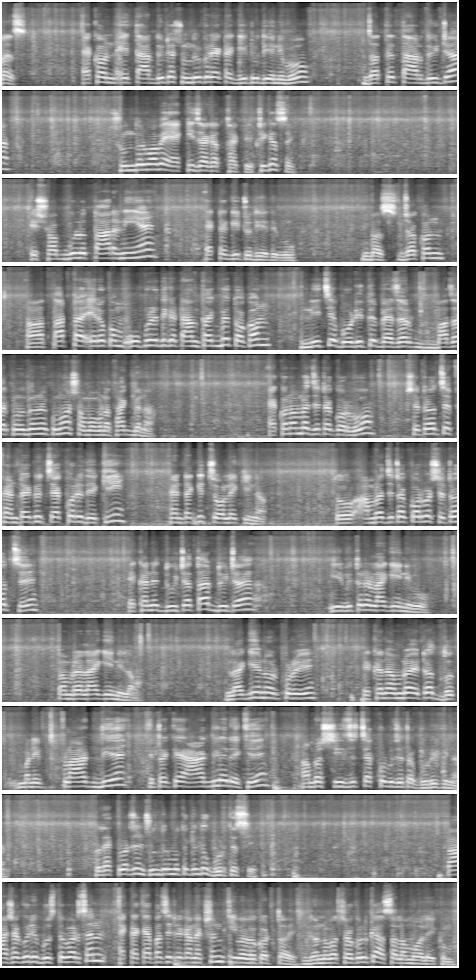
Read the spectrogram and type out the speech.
ব্যাস। এখন এই তার দুইটা সুন্দর করে একটা গিটু দিয়ে নিব, যাতে তার দুইটা সুন্দরভাবে একই জায়গার থাকে, ঠিক আছে? এই সবগুলো তার নিয়ে একটা গিটু দিয়ে দিব। বাস যখন তারটা এরকম উপরের দিকে টান থাকবে, তখন নিচে বডিতে বেজার, বাজার কোনো ধরনের কোনো সম্ভাবনা থাকবে না। এখন আমরা যেটা করব, সেটা হচ্ছে ফ্যানটা একটু চেক করে দেখি, ফ্যানটা কি চলে কি না তো আমরা যেটা করব সেটা হচ্ছে, এখানে দুইটা তার, দুইটা এর ভিতরে লাগিয়ে নিব। তো আমরা লাগিয়ে নিলাম। লাগিয়ে নেওয়ার পরে, এখানে আমরা এটা মানে ফ্ল্যাট দিয়ে এটাকে আগলে রেখে আমরা সিজে চেক করব যেটা ঘুরে কিনা। তো দেখতে পাচ্ছেন, সুন্দর মতো কিন্তু ঘুরতেছে। তো আশা করি বুঝতে পারছেন, একটা ক্যাপাসিটির কানেকশন কীভাবে করতে হয়। ধন্যবাদ সকলকে, আসসালামু আলাইকুম।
